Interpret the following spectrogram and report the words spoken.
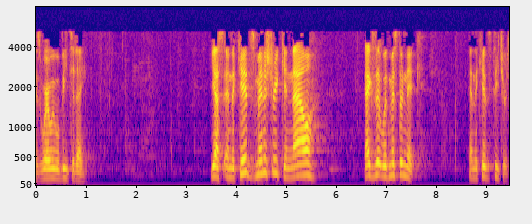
is where we will be today. Yes, and the kids' ministry can now exit with Mr. Nick and the kids' teachers.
